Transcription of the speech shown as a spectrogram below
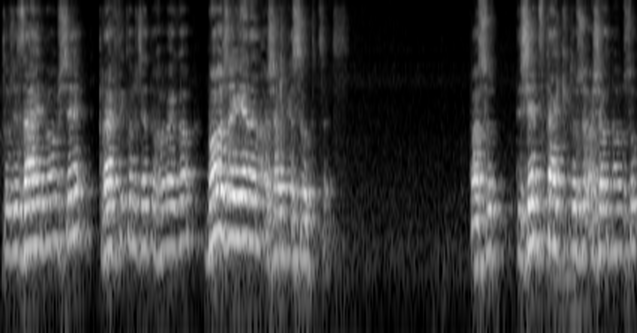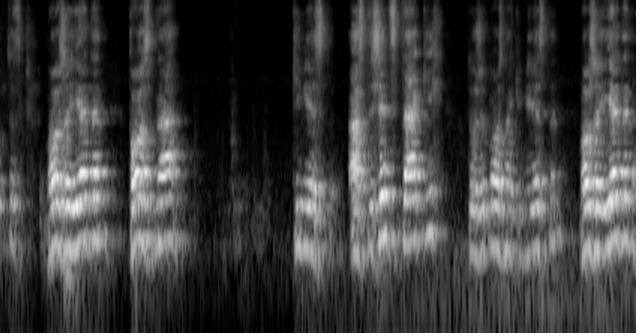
którzy zajmą się praktyką życia duchowego, może jeden osiągnie sukces. Spośród tysięcy takich, którzy osiągną sukces, może jeden pozna, kim jestem. A z tysięcy takich, którzy pozna, kim jestem, może jeden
